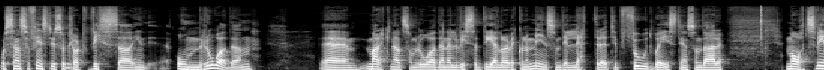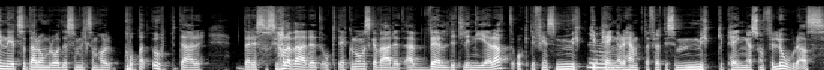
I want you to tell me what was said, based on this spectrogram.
Och sen så finns det ju såklart vissa områden eh, marknadsområden eller vissa delar av ekonomin som det är lättare. Typ food waste är en sån där matsvinn är ett sådant där område som liksom har poppat upp där, där det sociala värdet och det ekonomiska värdet är väldigt linjerat och det finns mycket mm. pengar att hämta för att det är så mycket pengar som förloras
